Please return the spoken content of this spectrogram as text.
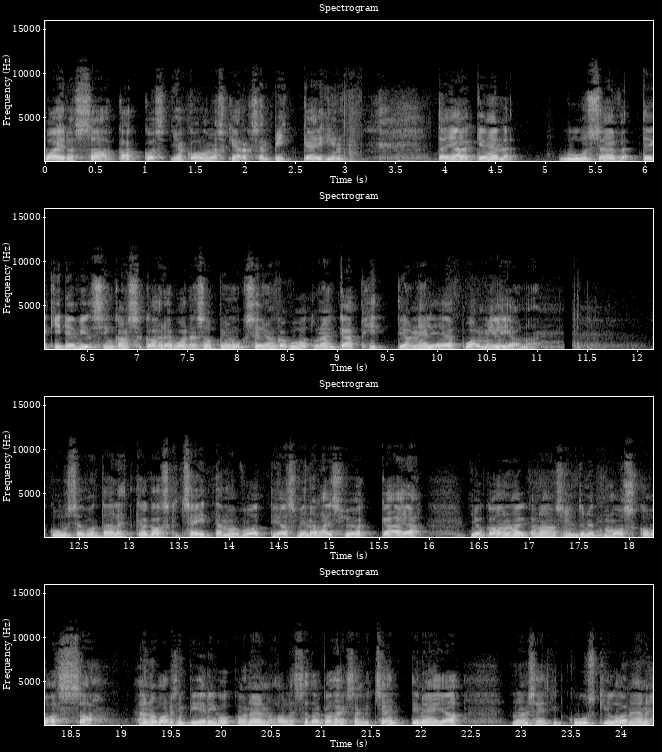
vaihdossa kakkos- ja kolmoskierroksen pikkeihin. Tämän jälkeen Gusev teki Devilsin kanssa kahden vuoden sopimuksen, jonka vuotuinen cap hitti on 4,5 miljoonaa. Gusev on tällä hetkellä 27-vuotias venäläishyökkääjä, joka on aikanaan syntynyt Moskovassa. Hän on varsin pienikokoinen, alle 180 senttinen ja noin 76-kiloinen,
